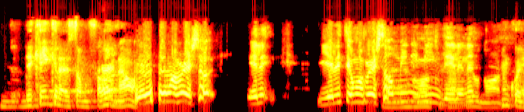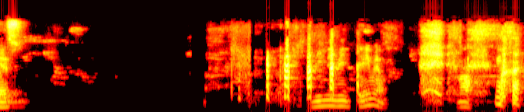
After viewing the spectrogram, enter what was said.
De quem que nós estamos falando? Carnal. E ele tem uma versão. Ele, e ele tem uma versão É, mini-min Pronto, dele, né? Não conheço. Mini tem mesmo. Nossa.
